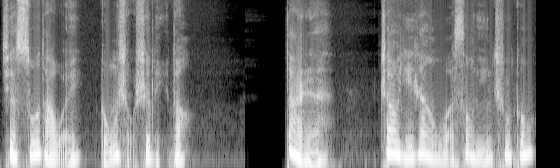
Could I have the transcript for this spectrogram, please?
见苏大为拱手施礼道：“大人。”赵姨让我送您出宫。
